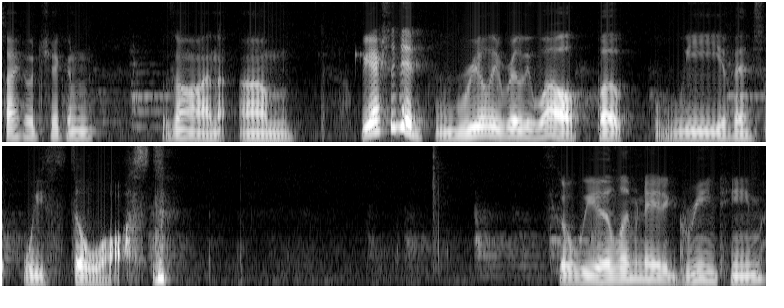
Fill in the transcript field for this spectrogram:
Psycho Chicken was on, um, we actually did really, really well, but we eventually we still lost. so we eliminated Green Team.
